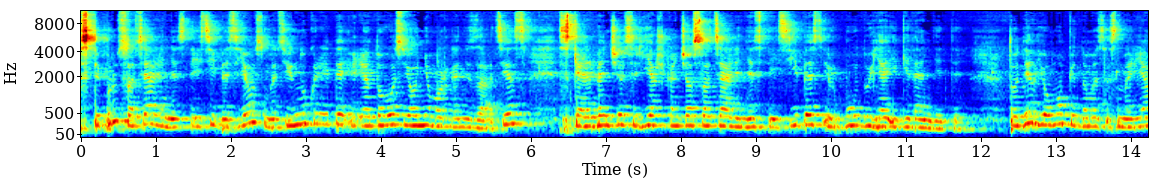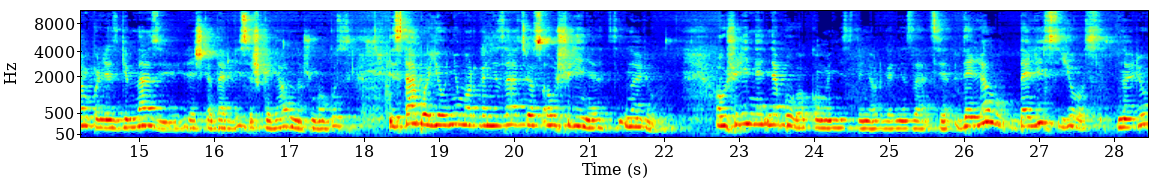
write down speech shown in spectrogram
Stiprus socialinės teisybės jausmas jį nukreipė į Lietuvos jaunimo organizacijas, skelbiančias ir ieškančias socialinės teisybės ir būdų ją įgyvendinti. Todėl jau mokydamasis Marijampolės gimnazijoje, reiškia dar visiškai jaunas žmogus, jis tapo jaunimo organizacijos aušrinė nariu. Aušrinė nebuvo komunistinė organizacija. Vėliau dalis jos narių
